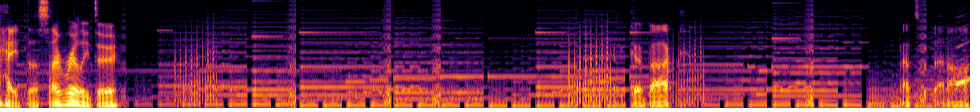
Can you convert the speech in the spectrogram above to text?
I hate this, I really do. Okay, go back. That's better.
